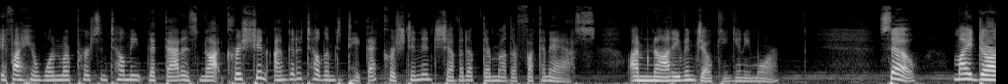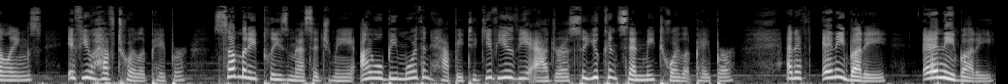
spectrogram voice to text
if I hear one more person tell me that that is not Christian, I'm going to tell them to take that Christian and shove it up their motherfucking ass. I'm not even joking anymore. So, my darlings, if you have toilet paper, somebody please message me. I will be more than happy to give you the address so you can send me toilet paper. And if anybody, anybody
